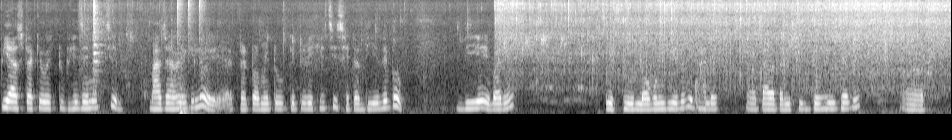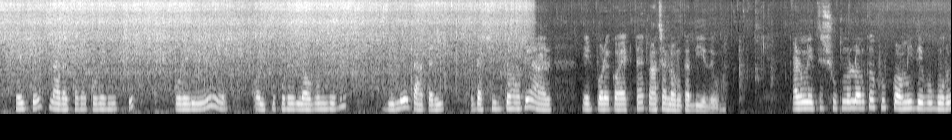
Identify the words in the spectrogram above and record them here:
পেঁয়াজটাকেও একটু ভেজে নিচ্ছি। ভাজা হয়ে গেলে একটা টমেটো কেটে রেখেছি, সেটা দিয়ে দেব। দিয়ে এবারে একটু লবণ দিয়ে দেবো, তাহলে তাড়াতাড়ি সিদ্ধ হয়ে যাবে। আর এই তো নাড়াচাড়া করে নিচ্ছি। করে নিয়ে অল্প করে লবণ দেবো। দিলে তাড়াতাড়ি ওটা সিদ্ধ হবে। আর এরপরে কয়েকটা কাঁচা লঙ্কা দিয়ে দেবো। কারণ এতে শুকনো লঙ্কা খুব কমই দেবো গুঁড়ো।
